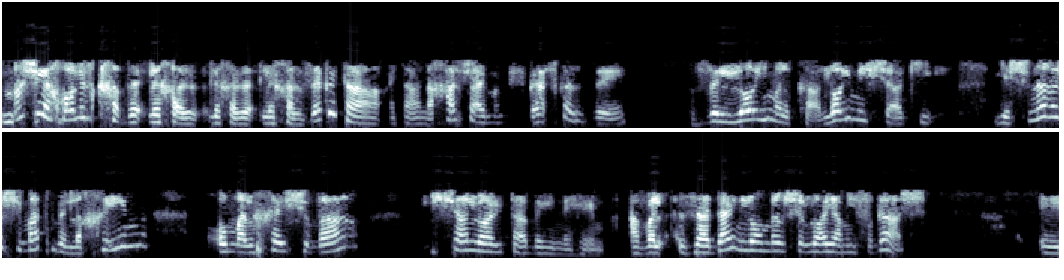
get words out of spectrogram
מה שיכול לחזק את, ההנחה שהיה מפגש כזה, זה לא עם מלכה, לא עם אישה, כי ישנה רשימת מלכים או מלכי שבא, אישה לא הייתה ביניהם, אבל זה עדיין לא אומר שלא היה מפגש. אה,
